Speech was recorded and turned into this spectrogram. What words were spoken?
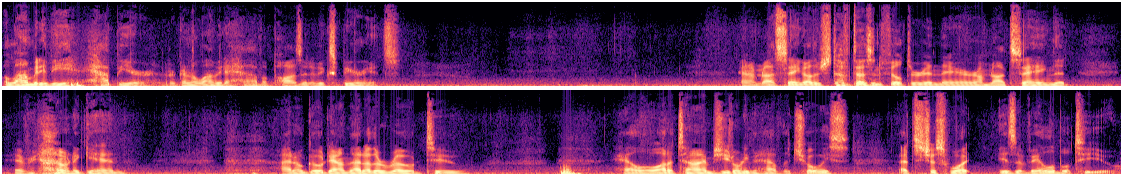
allow me to be happier, that are going to allow me to have a positive experience. And I'm not saying other stuff doesn't filter in there. I'm not saying that every now and again I don't go down that other road too. Hell, a lot of times you don't even have the choice that's just what is available to you.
